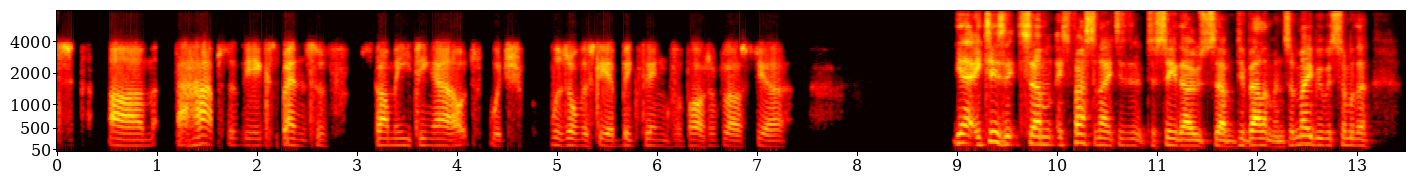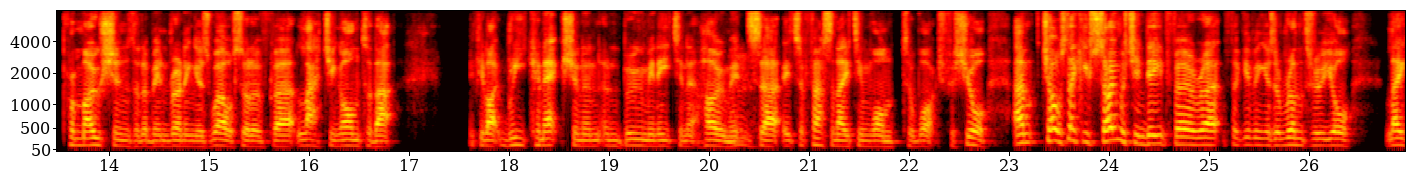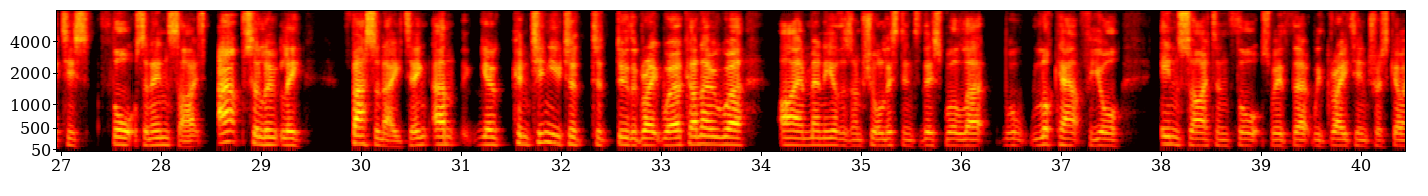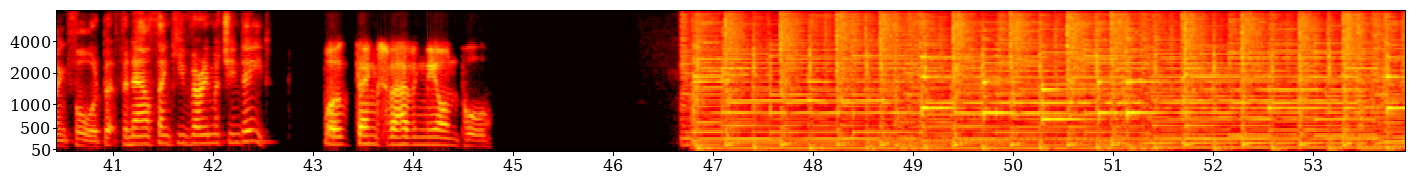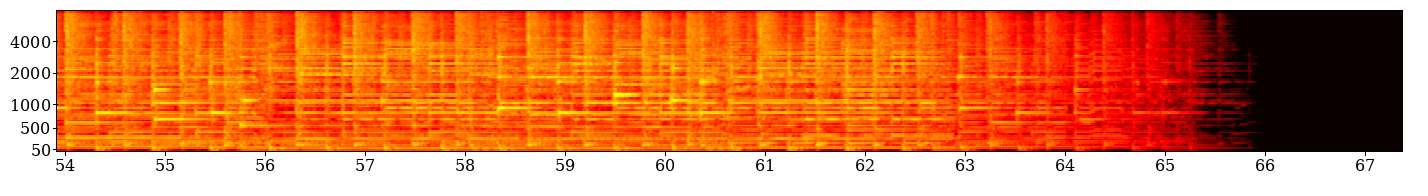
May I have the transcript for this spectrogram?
um, perhaps at the expense of some eating out, which was obviously a big thing for part of last year. Yeah, it is. It's um, it's fascinating to see those um, developments, and maybe with some of the promotions that have been running as well, sort of uh, latching on to that, if you like, reconnection and, and booming eating at home. Mm. It's uh, it's a fascinating one to watch for sure. Um, Charles, thank you so much indeed for uh, for giving us a run through your latest thoughts and insights. Absolutely fascinating. Um, you know, continue to to do the great work. I know uh, I and many others, I'm sure, listening to this will uh, will look out for your insight and thoughts with uh, with great interest going forward. But for now, thank you very much indeed. Well, thanks for having me on, Paul.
